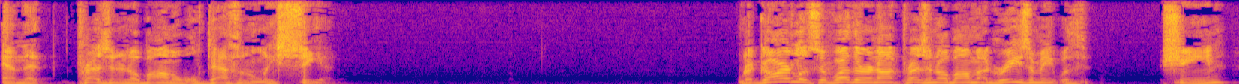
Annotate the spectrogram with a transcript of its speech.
and that President Obama will definitely see it. Regardless of whether or not President Obama agrees to meet with Sheen,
